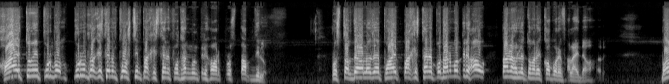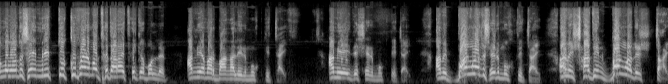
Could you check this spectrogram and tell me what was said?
হয় তুমি পূর্ব পূর্ব পাকিস্তান পশ্চিম পাকিস্তানের প্রধানমন্ত্রী হওয়ার প্রস্তাব দিল। প্রস্তাব দেওয়া হলো যে পাকিস্তানের প্রধানমন্ত্রী হও, তা না হলে তোমার কবরে ফেলাই দেওয়া হবে। বঙ্গবন্ধু সেই মৃত্যু কূপের মধ্যে দাঁড়ায় থেকে বললেন, আমি আমার বাঙালির মুক্তি চাই। আমি এই দেশের মুক্তি চাই। আমি বাংলাদেশের মুক্তি চাই। আমি স্বাধীন বাংলাদেশ চাই।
